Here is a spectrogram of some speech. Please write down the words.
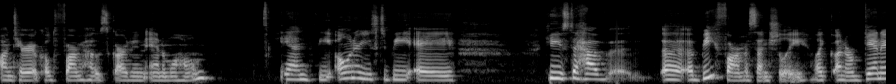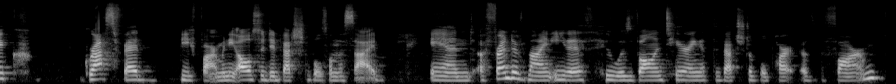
Ontario called Farmhouse Garden Animal Home. And the owner used to be a, he used to have a, a beef farm essentially, like an organic grass fed beef farm. And he also did vegetables on the side. And a friend of mine, Edith, who was volunteering at the vegetable part of the farm,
